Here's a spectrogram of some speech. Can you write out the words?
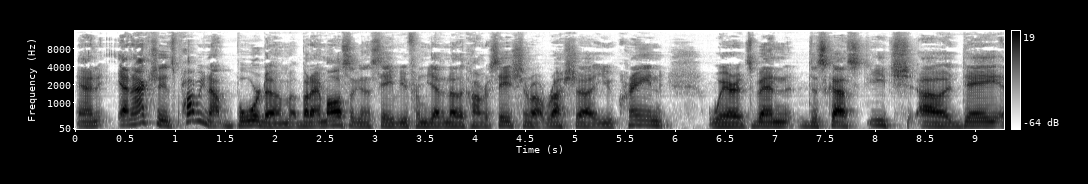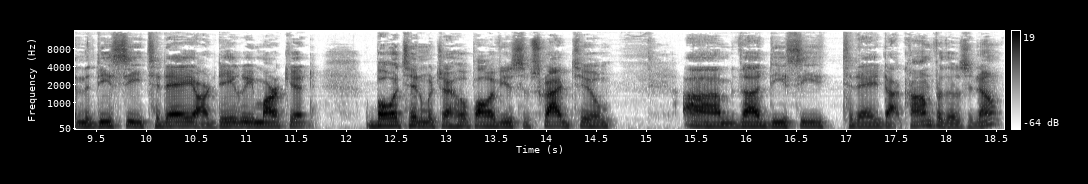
And, and actually, it's probably not boredom, but I'm also going to save you from yet another conversation about Russia, Ukraine, where it's been discussed each uh, day in the DC Today, our daily market bulletin, which I hope all of you subscribe to um, thedctoday.com for those who don't.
